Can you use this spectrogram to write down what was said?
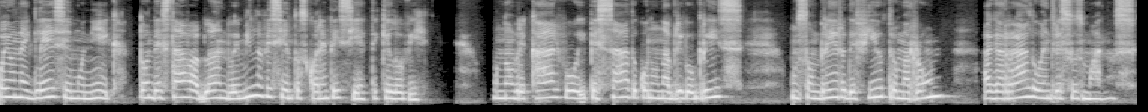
Fue una iglesia en Múnich donde estaba hablando en 1947 que lo vi. Un hombre calvo y pesado con un abrigo gris, un sombrero de fieltro marrón agarrado entre sus manos.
